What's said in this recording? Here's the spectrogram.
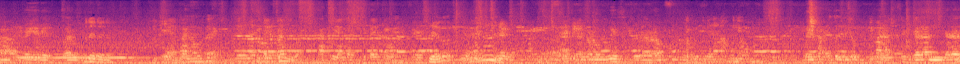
Ha, ada ada baru. Ada, ada, Aku yang akan kita itu. Ya kot. Mana? Kalau wis, kalau Besok itu. Jalan jalan.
